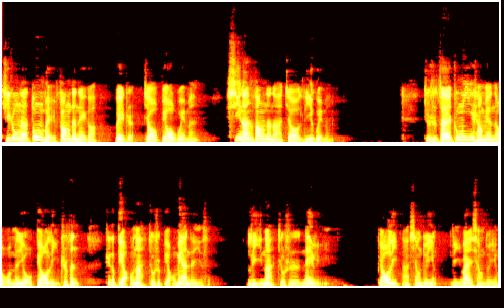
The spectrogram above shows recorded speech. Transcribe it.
其中呢，东北方的那个位置叫表鬼门，西南方的呢叫里鬼门。就是在中医上面呢，我们有表里之分，这个表呢就是表面的意思，里呢就是内里。表里呢相对应，里外相对应。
